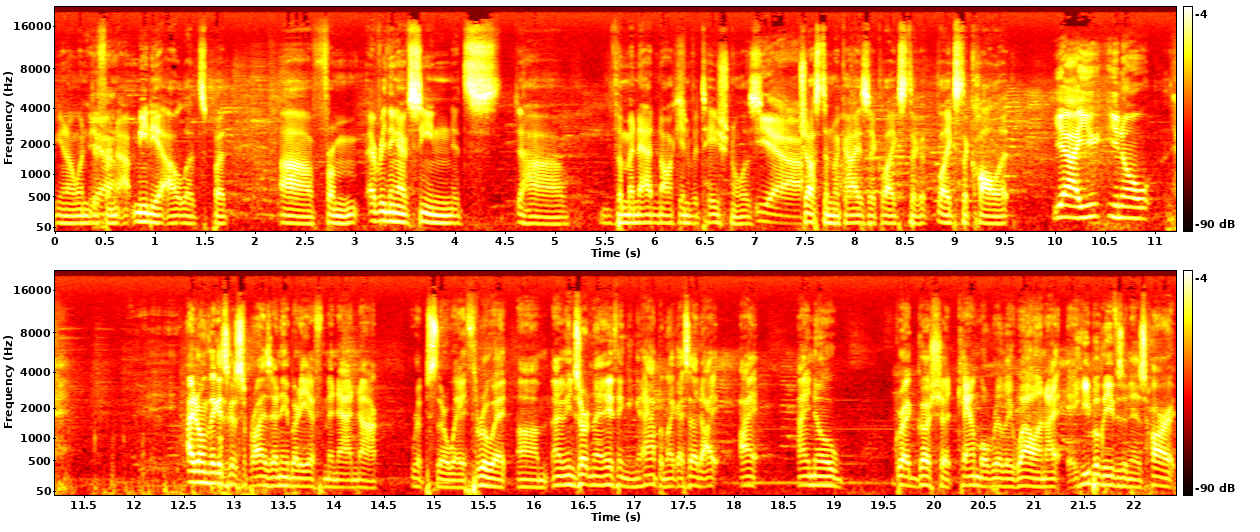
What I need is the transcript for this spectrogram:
you know, in different Yeah. uh, media outlets. But uh, from everything I've seen, it's uh, the Monadnock Invitational, as Yeah. Justin McIsaac likes to likes to call it. Yeah, you you know, I don't think it's going to surprise anybody if Monadnock rips their way through it. Um, I mean, certainly anything can happen. Like I said, I I, I know Greg Gush at Campbell really well, and I he believes in his heart.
